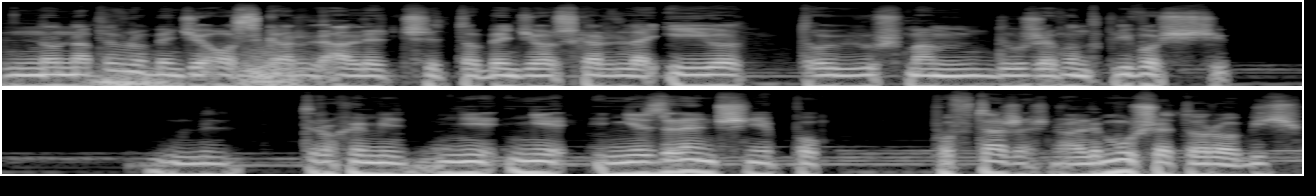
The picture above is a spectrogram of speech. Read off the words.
No na pewno będzie Oscar, ale czy to będzie Oscar dla Io, to już mam duże wątpliwości. Trochę mi nie, nie, niezręcznie po, powtarzać, no ale muszę to robić,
